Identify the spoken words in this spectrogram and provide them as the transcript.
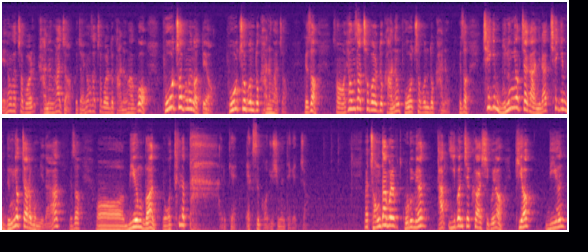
예, 형사처벌 가능하죠. 그죠? 형사처벌도 가능하고, 보호처분은 어때요? 보호처분도 가능하죠. 그래서 어, 형사처벌도 가능, 보호처분도 가능. 그래서 책임 무능력자가 아니라 책임 능력자로 봅니다. 그래서 어, 미음번 요거 틀렸다 이렇게 X 거주시면 되겠죠. 그러니까 정답을 고르면 답 2번 체크하시고요. 기억, 니은,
